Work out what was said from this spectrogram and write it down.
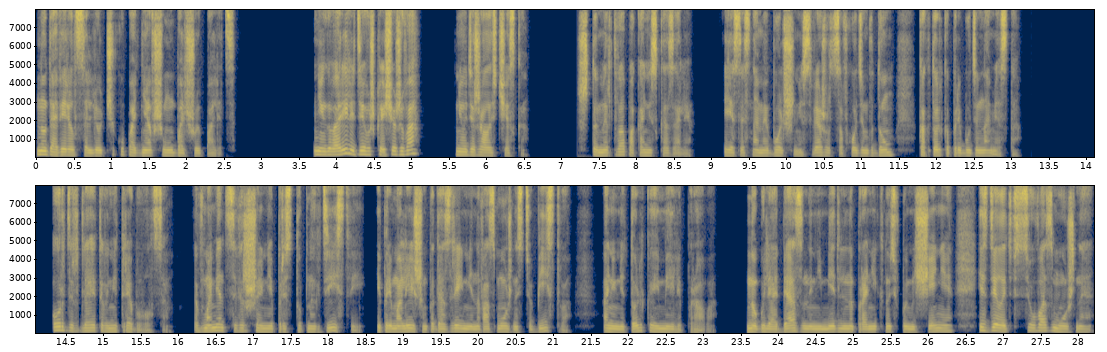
но доверился летчику, поднявшему большой палец. «Не говорили, девушка еще жива?» — не удержалась Ческа. «Что мертва, пока не сказали. Если с нами больше не свяжутся, входим в дом, как только прибудем на место». Ордер для этого не требовался. В момент совершения преступных действий и при малейшем подозрении на возможность убийства они не только имели право, но были обязаны немедленно проникнуть в помещение и сделать все возможное,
